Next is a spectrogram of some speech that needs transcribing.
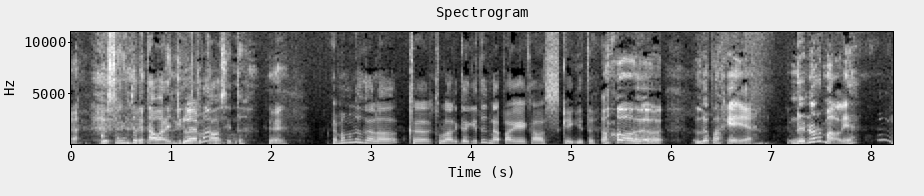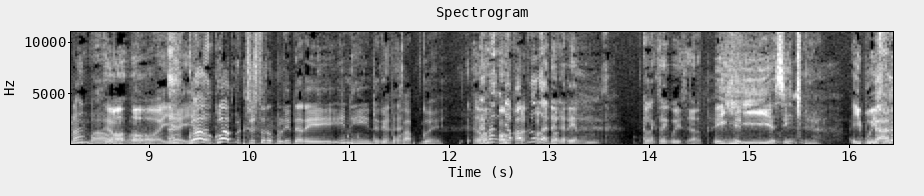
gue sering tuh ditawarin juga tuh kaos itu. Eh? Emang lu kalau ke keluarga gitu nggak pakai kaos kayak gitu? Oh, lo pakai ya? Udah normal ya? Normal. Oh, normal. iya, iya. Gua gua justru beli dari ini dari bokap gue. Emang nyokap lu gak dengerin Electric Wizard? Iya sih. Ibu itu ada,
